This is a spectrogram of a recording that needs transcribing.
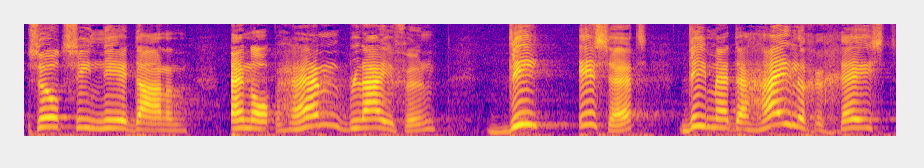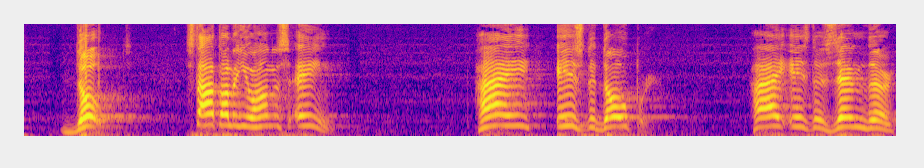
zult zien neerdalen en op hem blijven, die is het die met de heilige geest doopt. Staat al in Johannes 1. Hij is de doper. Hij is de zender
